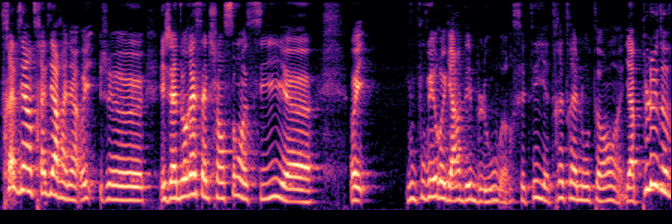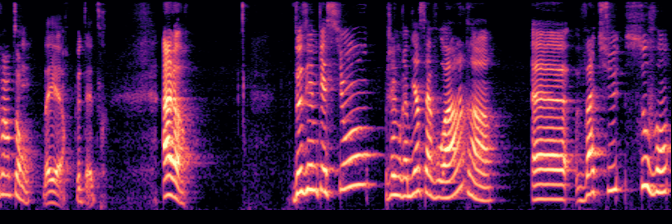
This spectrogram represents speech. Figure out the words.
Très bien, très bien, Rania. Oui, et j'adorais cette chanson aussi. Euh, oui, vous pouvez regarder Blue. Hein. C'était il y a très très longtemps. Il y a plus de 20 ans, d'ailleurs, peut-être. Alors, deuxième question. J'aimerais bien savoir, euh, vas-tu souvent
